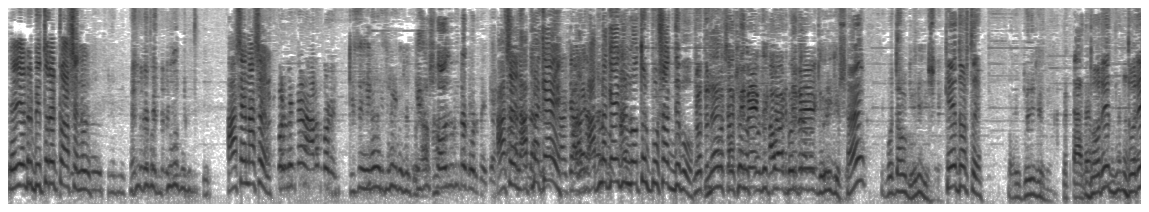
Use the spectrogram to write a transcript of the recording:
এই এটার ভিতরে একটু আসেন। আসেন আসেন। করবেন না আরাম করেন কিছু সহযোগিতা করবে আসেন আপনাকে আপনাকে একটু নতুন পোশাক দিবে। হ্যাঁ? কে ধরছে? ধরে ধরে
